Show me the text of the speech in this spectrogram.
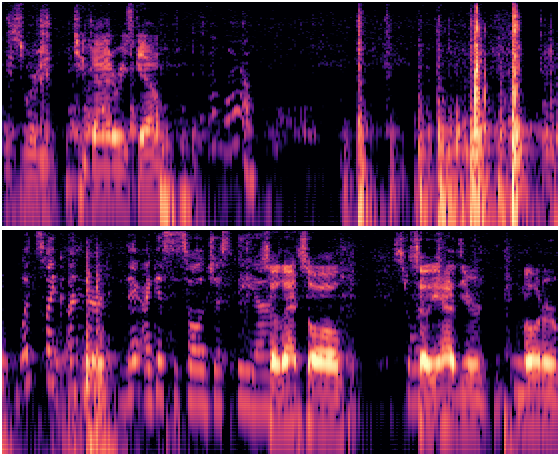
This is where your two batteries go. Oh wow. What's like under there? I guess it's all just the uh, So that's all. storage. So you have your motor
